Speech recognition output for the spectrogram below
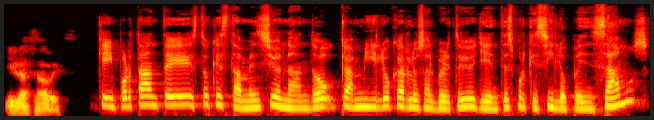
y las aves. Qué importante esto que está mencionando Camilo, Carlos Alberto y oyentes, porque si lo pensamos,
